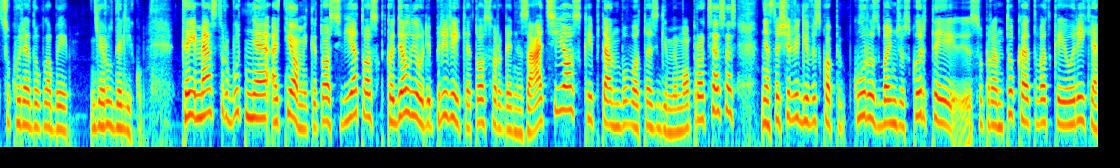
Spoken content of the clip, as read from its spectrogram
sukuria daug labai gerų dalykų. Tai mes turbūt neatėjom iki tos vietos, kodėl jau prireikė tos organizacijos, kaip ten buvo tas gimimo procesas, nes aš irgi visko kūrus bandžius kur, tai suprantu, kad vat, kai jau reikia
